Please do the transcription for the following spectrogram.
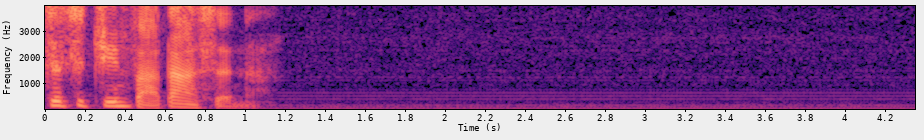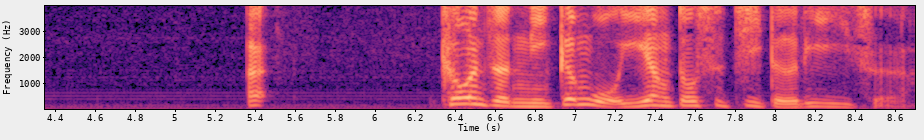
这是军法大审啊。柯文哲，你跟我一样都是既得利益者！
